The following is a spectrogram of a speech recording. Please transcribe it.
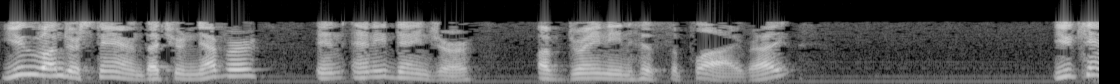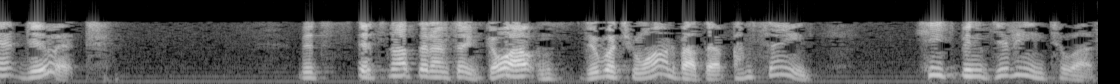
You understand that you're never in any danger of draining His supply, right? You can't do it. It's, it's not that I'm saying go out and do what you want about that. I'm saying He's been giving to us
